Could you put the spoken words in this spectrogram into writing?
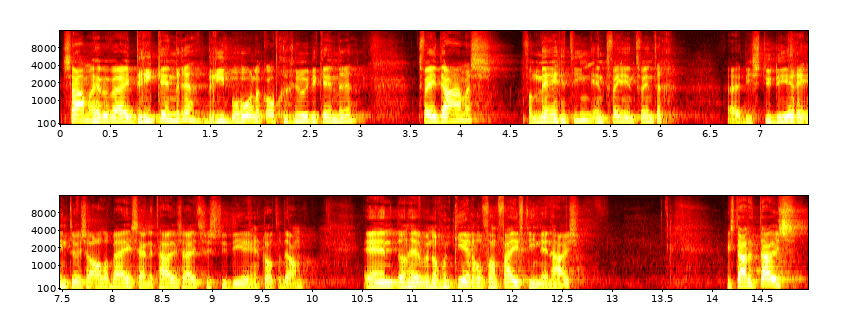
Samen hebben wij drie kinderen, drie behoorlijk opgegroeide kinderen. Twee dames van 19 en 22. Uh, die studeren intussen allebei, zijn het huis uit, ze studeren in Rotterdam. En dan hebben we nog een kerel van 15 in huis. Ik sta er thuis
